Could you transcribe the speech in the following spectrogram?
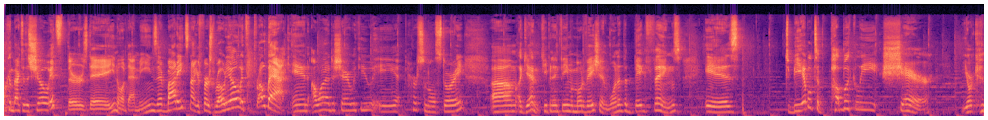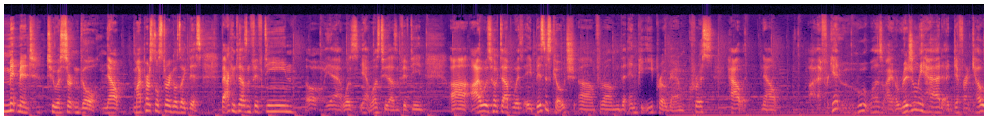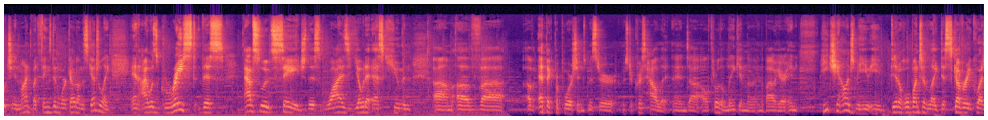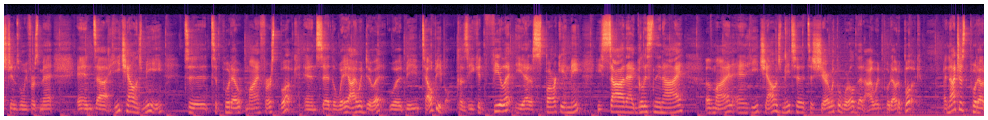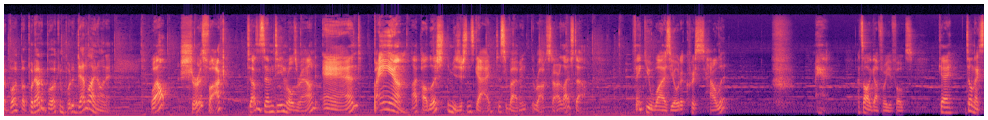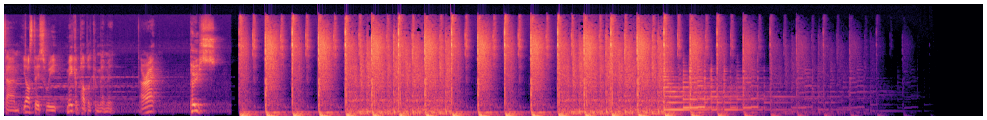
welcome back to the show. It's Thursday. You know what that means, everybody. It's not your first rodeo, it's throwback. And I wanted to share with you a personal story. Um, again, keeping in theme of motivation, one of the big things is to be able to publicly share your commitment to a certain goal. Now, my personal story goes like this. Back in 2015, oh yeah, it was yeah, it was 2015. Uh, I was hooked up with a business coach um, from the NPE program, Chris Howlett. Now, I forget who it was. I originally had a different coach in mind, but things didn't work out on the scheduling, and I was graced this absolute sage, this wise Yoda-esque human um, of uh, of epic proportions, Mr. Mr. Chris Howlett, and uh, I'll throw the link in the in the bio here. And he challenged me. He, he did a whole bunch of like discovery questions when we first met, and uh, he challenged me to to put out my first book and said the way I would do it would be tell people because he could feel it. He had a spark in me. He saw that glistening eye of mine, and he challenged me to to share with the world that I would put out a book. And not just put out a book, but put out a book and put a deadline on it. Well, sure as fuck, 2017 rolls around and bam! I published The Musician's Guide to Surviving the Rockstar Lifestyle. Thank you, wise Yoda, Chris Howlett. Man, that's all I got for you, folks. Okay, until next time, y'all stay sweet, make a public commitment. All right? Peace.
